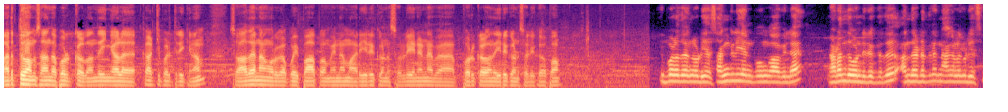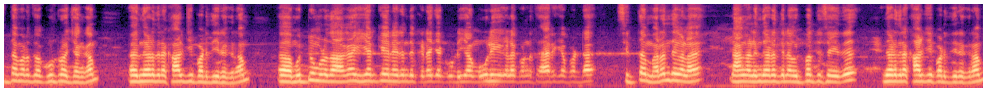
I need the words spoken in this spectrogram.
மருத்துவம் சார்ந்த பொருட்கள் வந்து இங்கால காட்சிப்படுத்திருக்கணும் ஸோ அதை நாங்கள் ஒருக்கா போய் பார்ப்போம். என்ன மாதிரி இருக்குன்னு சொல்லி என்னென்ன பொருட்கள் வந்து இருக்குன்னு சொல்லி கேட்போம். இப்பொழுது எங்களுடைய சங்கிலியன் பூங்காவில் நடந்து கொண்டிருக்குது. அந்த இடத்துல நாங்கள் எங்களுடைய சித்த மருத்துவ கூட்டுறவு சங்கம் இந்த இடத்துல காட்சிப்படுத்தி இருக்கிறோம். முற்று முழுதாக இயற்கையிலிருந்து கிடைக்கக்கூடிய மூலிகைகளை கொண்டு தயாரிக்கப்பட்ட சித்த மருந்துகளை நாங்கள் இந்த இடத்துல உற்பத்தி செய்து இந்த இடத்துல காட்சிப்படுத்தி இருக்கிறோம்.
